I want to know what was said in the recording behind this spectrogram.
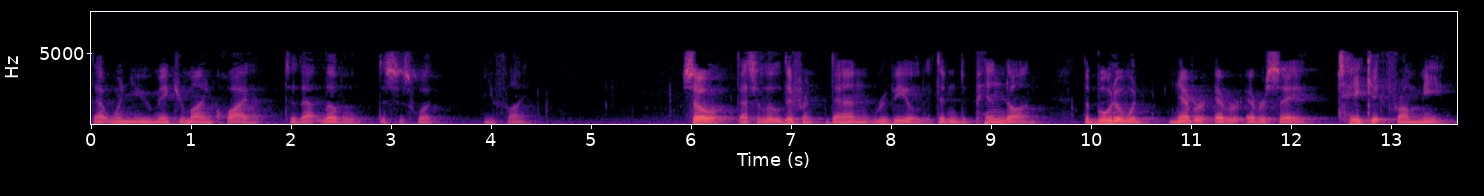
That when you make your mind quiet to that level, this is what you find. So, that's a little different than revealed. It didn't depend on. The Buddha would never, ever, ever say, Take it from me.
